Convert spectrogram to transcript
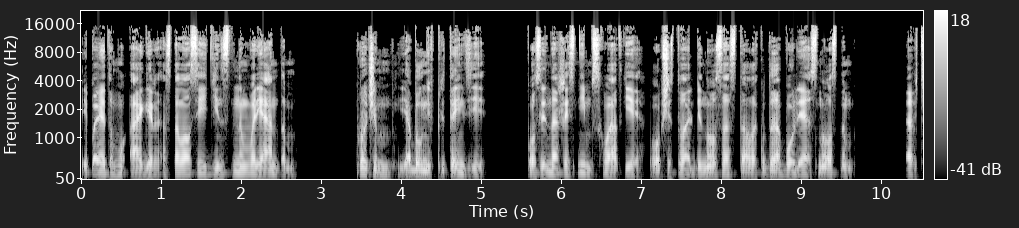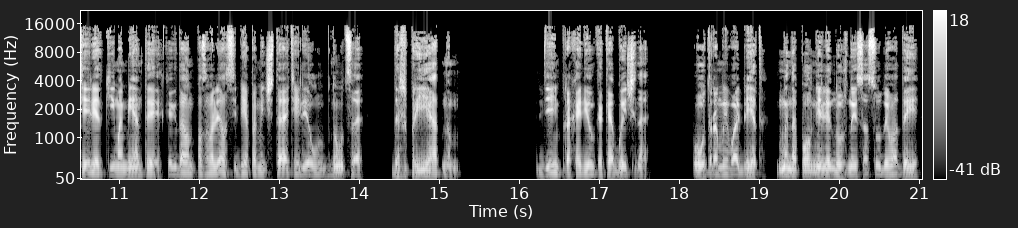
и поэтому Агер оставался единственным вариантом. Впрочем, я был не в претензии. После нашей с ним схватки общество Альбиноса стало куда более сносным. А в те редкие моменты, когда он позволял себе помечтать или улыбнуться, даже приятным. День проходил как обычно. Утром и в обед мы наполнили нужные сосуды воды,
